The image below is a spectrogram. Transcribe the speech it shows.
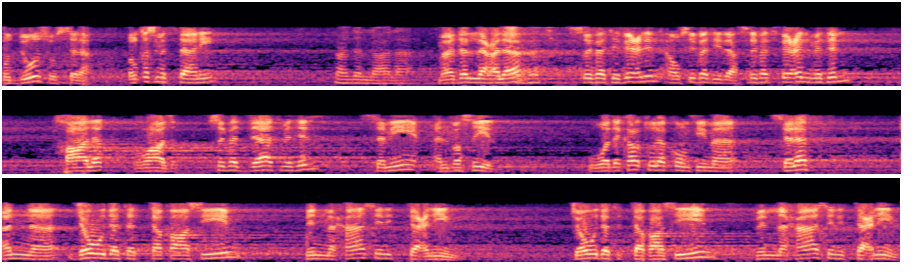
قدوس والسلام والقسم الثاني ما دل على ما دل على صفة فعل أو صفة ذات. صفة فعل مثل خالق رازق. صفة ذات مثل سميع البصير. وذكرت لكم فيما سلف أن جودة التقاسيم من محاسن التعليم. جودة التقاسيم من محاسن التعليم.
